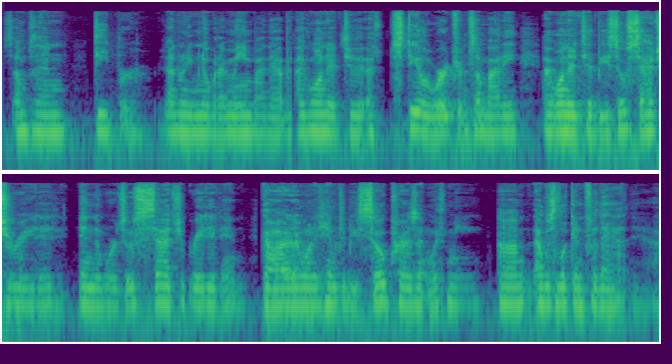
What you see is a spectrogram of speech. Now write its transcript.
something deeper. I don't even know what I mean by that, but I wanted to uh, steal a word from somebody. I wanted to be so saturated in the word, so saturated in God. I wanted Him to be so present with me. Um, I was looking for that. Yeah.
